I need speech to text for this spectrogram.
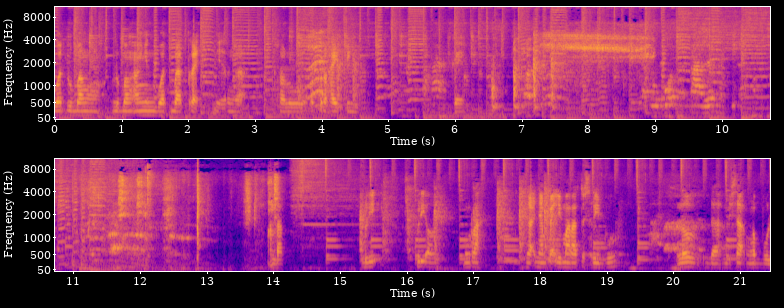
buat lubang lubang angin buat baterai biar nggak terlalu overheating oke. Mantap. Beli beli oh murah. Nggak nyampe 500.000 lo udah bisa ngebul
